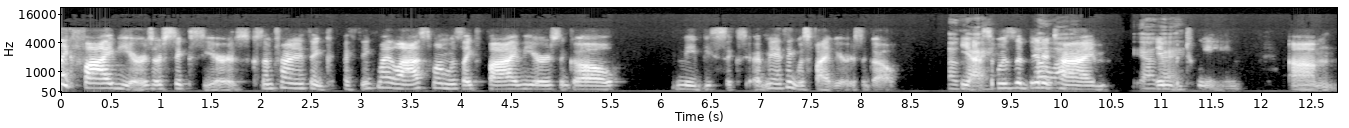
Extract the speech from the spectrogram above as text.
like five years or six years because i'm trying to think. I think my last one was like five years ago maybe six i mean i think it was five years ago. Okay. yeah so it was a bit Oh, of wow. time in between. Um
